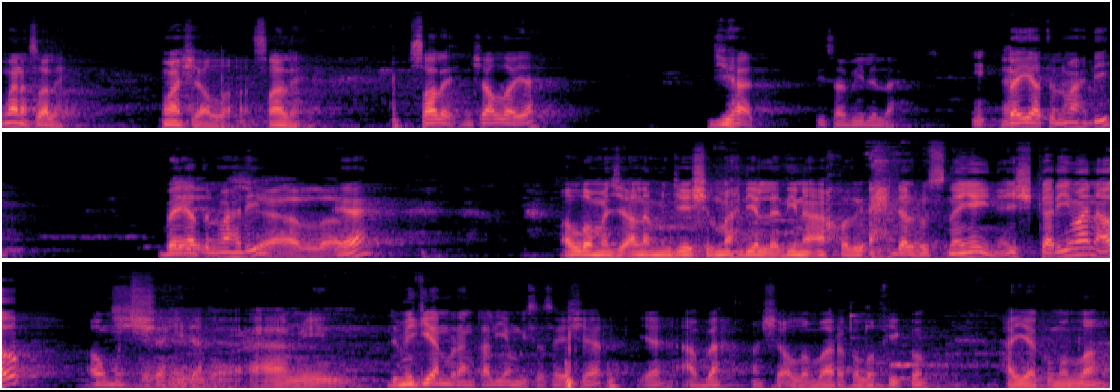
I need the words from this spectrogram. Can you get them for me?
Mana Saleh? Masya Allah, Saleh. Saleh, insya Allah ya. Jihad, fisabilillah. Bayatul Mahdi. Bayatul Mahdi. Insya Allah. Ya. Allahumma ja'alna min jayshil mahdi alladhina akhadhu ihdal husnayain. Ish kariman au au mut syahidan. Amin. Demikian barangkali yang bisa saya share ya, Abah, Masya Allah, Barakallahu Fikum, Hayakumullah,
